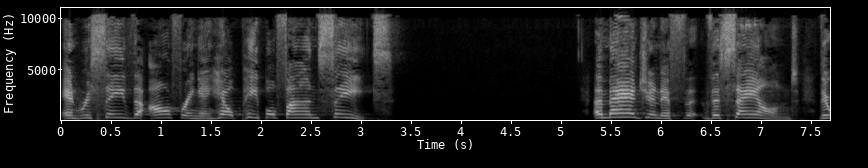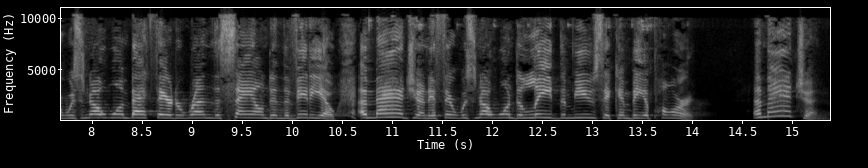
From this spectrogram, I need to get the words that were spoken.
and receive the offering and help people find seats. Imagine if the sound, there was no one back there to run the sound in the video. Imagine if there was no one to lead the music and be a part. Imagine.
